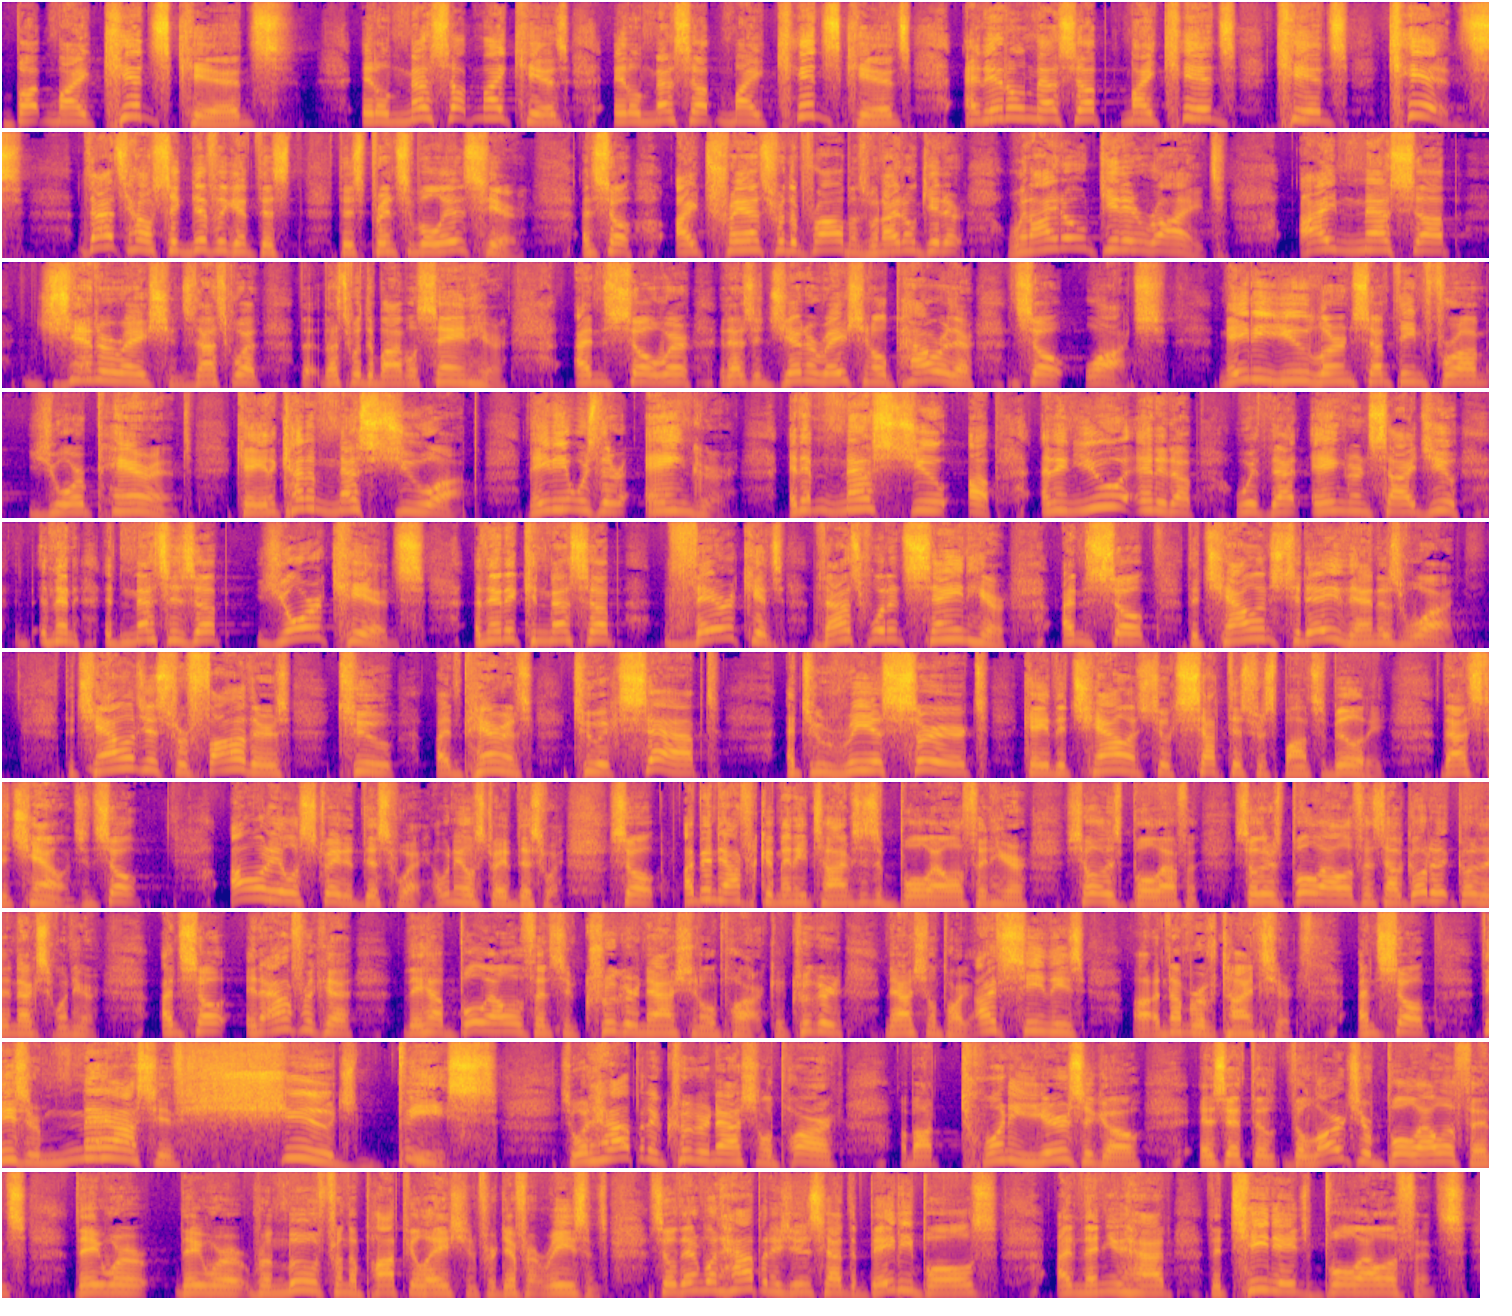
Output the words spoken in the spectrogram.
but my kids' kids. It'll mess up my kids, it'll mess up my kids' kids, and it'll mess up my kids' kids' kids. That's how significant this, this principle is here. And so I transfer the problems. When I don't get it, when I don't get it right, I mess up generations. That's what, that's what the Bible's saying here. And so where it has a generational power there. So watch. Maybe you learned something from your parent, okay, and it kind of messed you up. Maybe it was their anger, and it messed you up. And then you ended up with that anger inside you, and then it messes up your kids, and then it can mess up their kids. That's what it's saying here. And so the challenge today then is what? The challenge is for fathers to and parents to accept and to reassert okay the challenge to accept this responsibility. That's the challenge. And so I want to illustrate it this way. I want to illustrate it this way. So I've been to Africa many times. There's a bull elephant here. Show this bull elephant. So there's bull elephants. Now go to go to the next one here. And so in Africa, they have bull elephants in Kruger National Park. In Kruger National Park, I've seen these uh, a number of times here. And so these are massive, huge beasts. So what happened in Kruger National Park about 20 years ago is that the, the larger bull elephants, they were, they were removed from the population for different reasons. So then what happened is you just had the baby bulls and then you had the teenage bull elephants.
